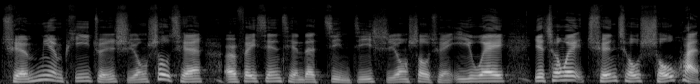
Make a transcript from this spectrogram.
全面批准使用授权，而非先前的紧急使用授权 EUA，也成为全球首款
